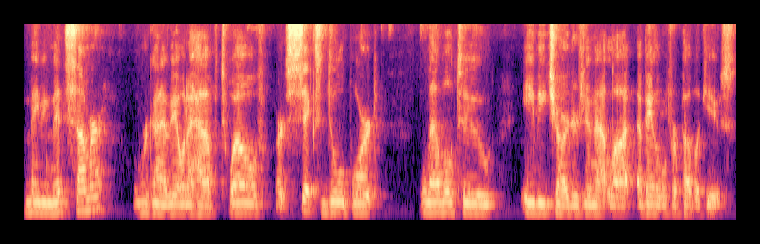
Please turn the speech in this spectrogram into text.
maybe midsummer, we're going to be able to have 12 or six dual port level two EV chargers in that lot available for public use.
